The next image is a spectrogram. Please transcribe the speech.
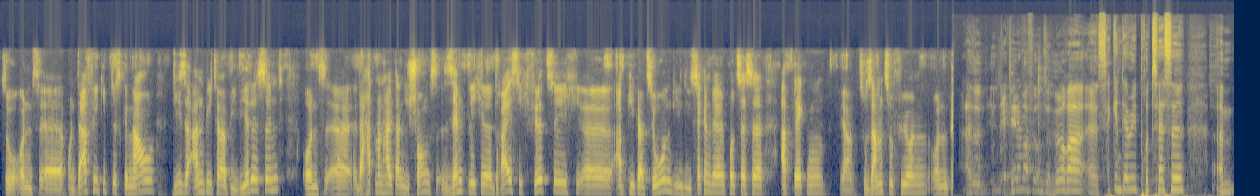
So, und, äh, und dafür gibt es genau diese Anbieter, wie wir das sind. Und äh, da hat man halt dann die Chance, sämtliche 30, 40 äh, Applikationen, die die Secondary-Prozesse abdecken, ja, zusammenzuführen. Und also erklär doch mal für unsere Hörer äh, Secondary-Prozesse. Ähm,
